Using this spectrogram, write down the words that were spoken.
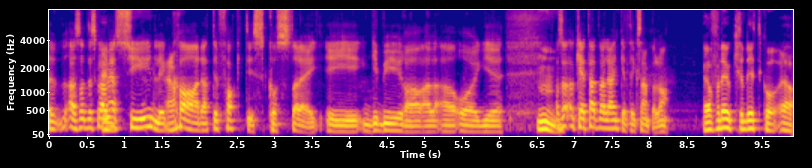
Altså Det skal være mer synlig ja. hva dette faktisk koster deg i gebyrer eller, og mm. altså, ok, Ta et veldig enkelt eksempel. da Ja, for det er jo kredittkort. Ja.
